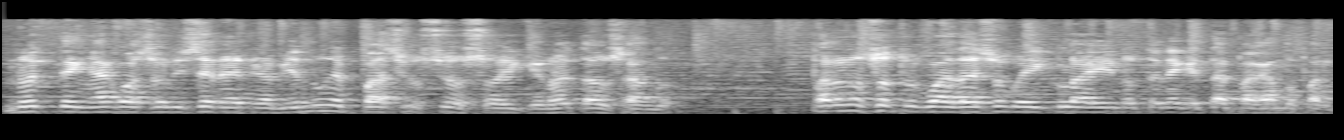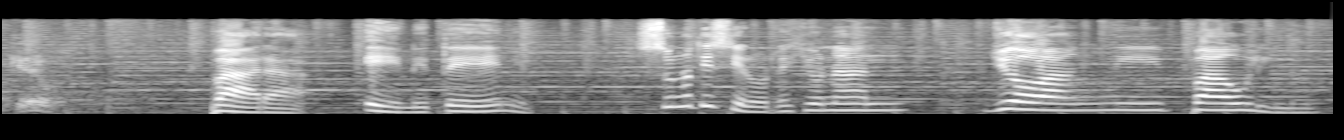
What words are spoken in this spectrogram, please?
no esté en agua, sol y sereno, habiendo un espacio ocioso y que no está usando, para nosotros guardar esos vehículos ahí y no tener que estar pagando parqueo. Para NTN, su noticiero regional, Joanny Paulino.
